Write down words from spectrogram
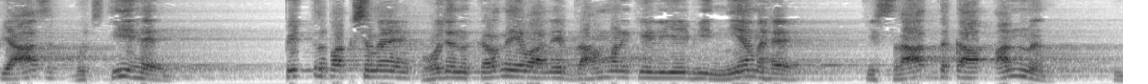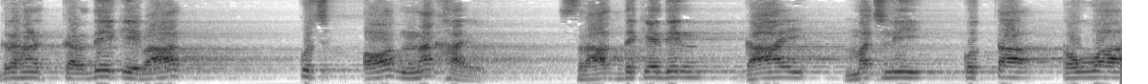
प्यास बुझती है। पितृपक्ष में भोजन करने वाले ब्राह्मण के लिए भी नियम है कि श्राद्ध का अन्न ग्रहण करने के बाद कुछ और न खाए। श्राद्ध के दिन गाय, मछली कुत्ता, कौवा,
